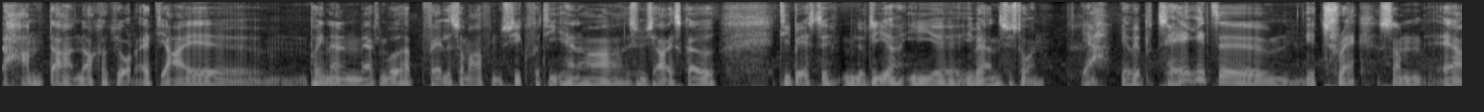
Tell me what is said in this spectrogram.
ham, der nok har gjort, at jeg øh, på en eller anden mærkelig måde har faldet så meget for musik, fordi han har, synes jeg, skrevet de bedste melodier i, øh, i verdenshistorien. Ja. Jeg vil tage et, øh, et track, som er,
